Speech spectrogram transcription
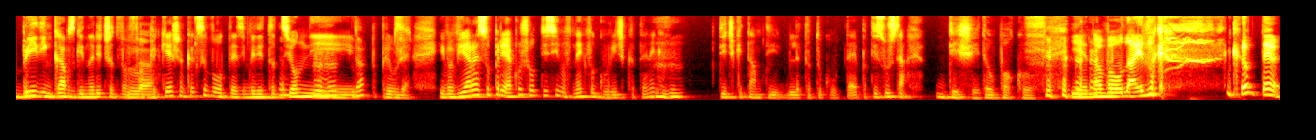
м, breeding apps ги наричат в Да. application. Как се водят тези медитационни Мгм, да. приложения? И в VR е супер яко, защото ти си в някаква горичка. Те някакви Мгм. птички там ти летат около теб, а ти слушаш сега, дишай дълбоко. И една вълна идва към- тебе.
